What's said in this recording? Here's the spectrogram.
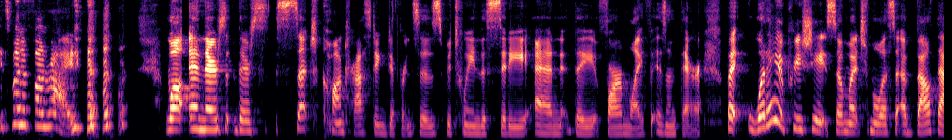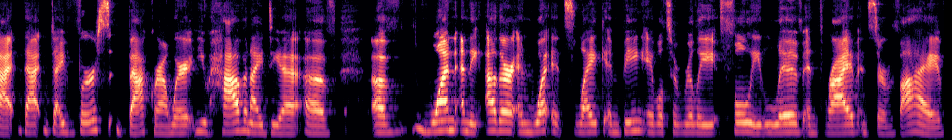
it's been a fun ride. well, and there's there's such contrasting differences between the city and the farm life, isn't there? But what I appreciate so much, Melissa, about that that diverse background where you have an idea of of one and the other and what it's like and being able to really fully live and thrive and survive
